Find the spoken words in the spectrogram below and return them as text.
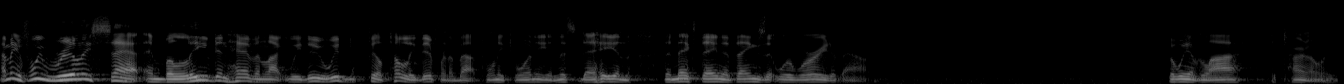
I mean, if we really sat and believed in heaven like we do, we'd feel totally different about 2020 and this day and the next day and the things that we're worried about. But we have life eternally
